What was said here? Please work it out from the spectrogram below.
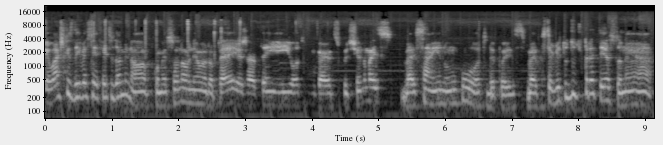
eu Eu acho que isso daí vai ser efeito dominó. Começou na União Europeia, já tem aí outro lugar discutindo, mas vai saindo um com o outro depois. Vai servir tudo de pretexto, né? Ah,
